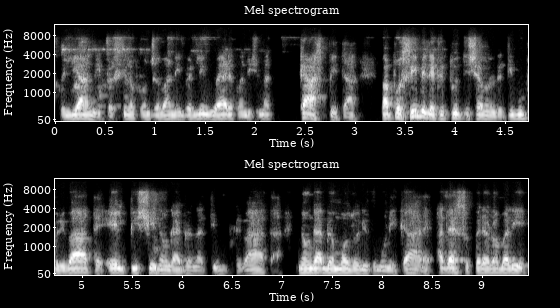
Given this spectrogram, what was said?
quegli anni, persino con Giovanni Berlinguer, quando dice, ma caspita, ma possibile che tutti abbiano le tv private e il PC non abbia una tv privata, non abbia un modo di comunicare? Adesso quella roba lì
